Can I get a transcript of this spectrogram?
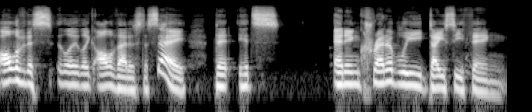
all of this, like all of that, is to say that it's an incredibly dicey thing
